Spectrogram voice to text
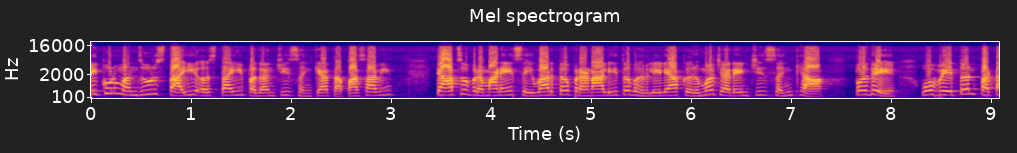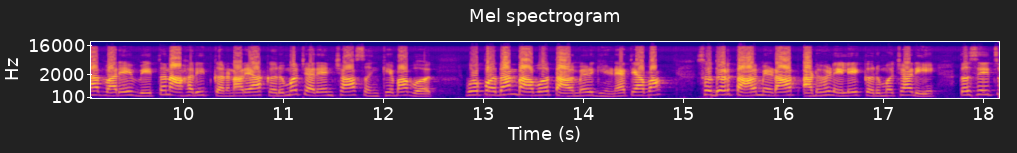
एकूण मंजूर स्थायी अस्थायी पदांची संख्या तपासावी. त्याचप्रमाणे सेवार्थ प्रणालीत भरलेल्या कर्मचाऱ्यांची संख्या पदे व वेतन पटाद्वारे वेतन आहरित करणाऱ्या कर्मचाऱ्यांच्या संख्येबाबत व पदांबाबत ताळमेळ घेण्यात यावा. सदर ताळमेळात आढळलेले कर्मचारी तसेच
